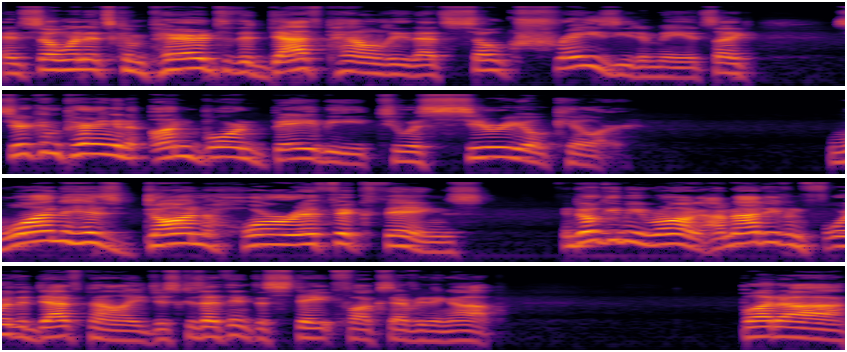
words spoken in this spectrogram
And so when it's compared to the death penalty, that's so crazy to me. It's like, so you're comparing an unborn baby to a serial killer. One has done horrific things. And don't get me wrong, I'm not even for the death penalty just because I think the state fucks everything up. But uh,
